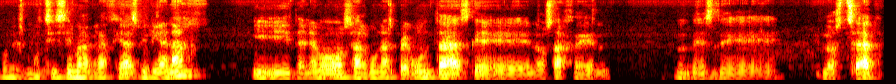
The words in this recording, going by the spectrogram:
Pues muchísimas gracias, Viviana. Y tenemos algunas preguntas que nos hacen desde los chats.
